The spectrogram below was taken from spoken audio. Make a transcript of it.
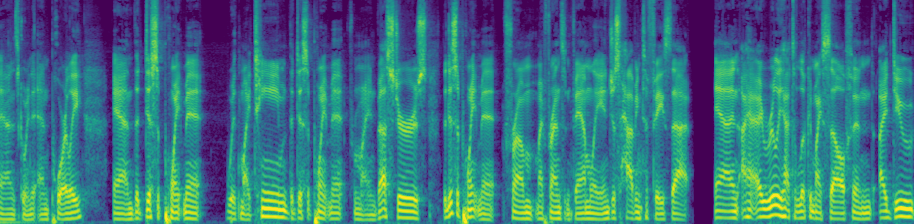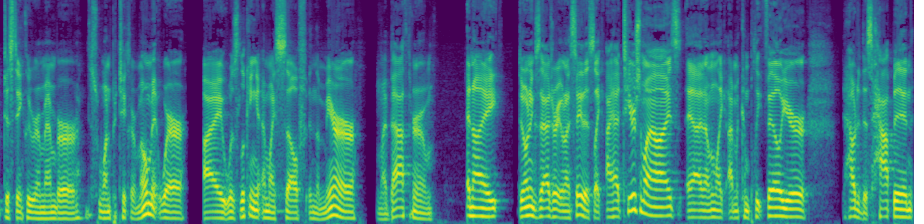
and it's going to end poorly. And the disappointment with my team, the disappointment from my investors, the disappointment from my friends and family, and just having to face that. And I, I really had to look at myself. And I do distinctly remember this one particular moment where I was looking at myself in the mirror in my bathroom and I don't exaggerate when I say this. Like I had tears in my eyes and I'm like, I'm a complete failure. How did this happen?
